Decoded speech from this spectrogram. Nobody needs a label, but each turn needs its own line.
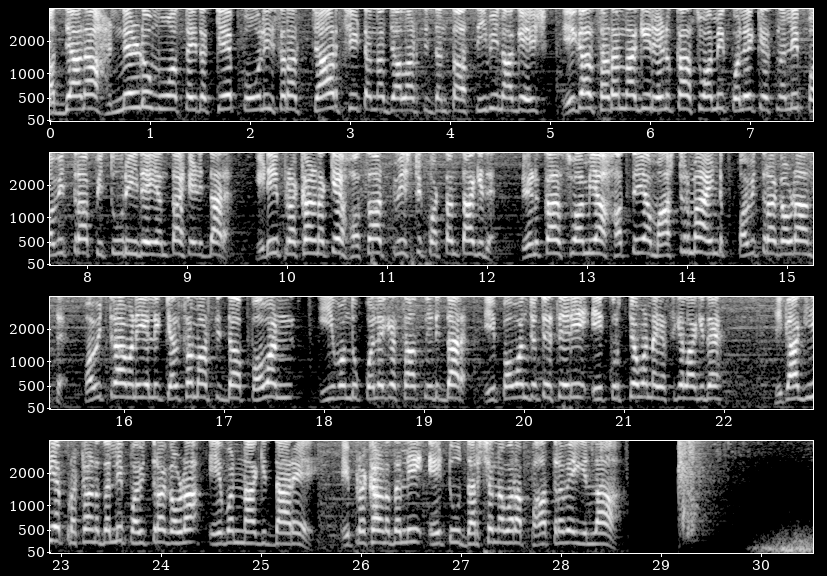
ಮಧ್ಯಾಹ್ನ ಹನ್ನೆರಡು ಮೂವತ್ತೈದಕ್ಕೆ ಪೊಲೀಸರ ಚಾರ್ಜ್ ಶೀಟ್ ಅನ್ನ ಜಾಲಾಡ್ತಿದ್ದಂತ ಸಿ ವಿ ನಾಗೇಶ್, ಈಗ ಸಡನ್ ಆಗಿ ರೇಣುಕಾಸ್ವಾಮಿ ಕೊಲೆ ಕೇಸ್ನಲ್ಲಿ ಪವಿತ್ರ ಪಿತೂರಿ ಇದೆ ಅಂತ ಹೇಳಿದ್ದಾರೆ. ಇಡೀ ಪ್ರಕರಣಕ್ಕೆ ಹೊಸ ಟ್ವಿಸ್ಟ್ ಕೊಟ್ಟಂತಾಗಿದೆ. ರೇಣುಕಾಸ್ವಾಮಿಯ ಹತ್ಯೆಯ ಮಾಸ್ಟರ್ ಮೈಂಡ್ ಪವಿತ್ರ ಗೌಡ ಅಂತೆ. ಪವಿತ್ರ ಮನೆಯಲ್ಲಿ ಕೆಲಸ ಮಾಡ್ತಿದ್ದ ಪವನ್ ಈ ಒಂದು ಕೊಲೆಗೆ ಸಾಥ್ ನೀಡಿದ್ದಾರೆ. ಈ ಪವನ್ ಜೊತೆ ಸೇರಿ ಈ ಕೃತ್ಯವನ್ನ ಎಸಗಲಾಗಿದೆ. ಹೀಗಾಗಿಯೇ ಪ್ರಕರಣದಲ್ಲಿ ಪವಿತ್ರ ಗೌಡ ಎ ಆಗಿದ್ದಾರೆ. ಈ ಪ್ರಕರಣದಲ್ಲಿ ಎ ಟು ದರ್ಶನ್ ಅವರ ಪಾತ್ರವೇ ಇಲ್ಲ.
